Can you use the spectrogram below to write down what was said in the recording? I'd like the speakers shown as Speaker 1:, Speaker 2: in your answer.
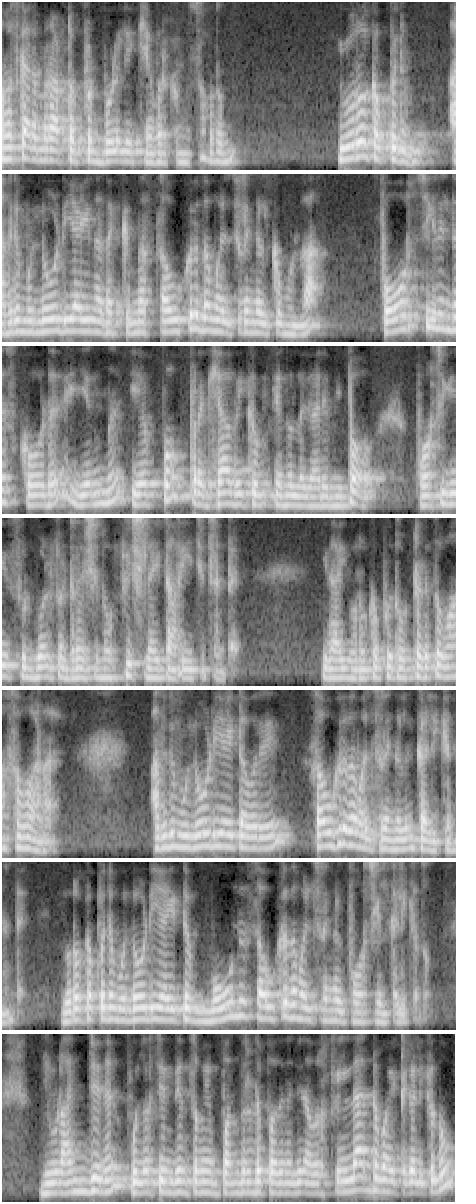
Speaker 1: നമസ്കാരം raft of ഫുട്ബോളിലേക്ക് അവർക്കും സ്വാഗതം. യൂറോ കപ്പിനും അതിനു മുന്നോടിയായി നടക്കുന്ന സൗഹൃദ മത്സരങ്ങൾക്കുമുള്ള പോർച്ചുഗലിന്റെ സ്കോഡ് എന്ന് എപ്പോൾ പ്രഖ്യാപിക്കും എന്നുള്ള കാര്യം ഇപ്പോൾ പോർച്ചുഗീസ് ഫുട്ബോൾ ഫെഡറേഷൻ ഒഫീഷ്യലായിട്ട് അറിയിച്ചിട്ടുണ്ട്. ഇതാ യൂറോ കപ്പ് തൊട്ടടുത്ത മാസമാണ്. അതിന് മുന്നോടിയായിട്ട് അവർ സൗഹൃദ മത്സരങ്ങളും കളിക്കുന്നുണ്ട്. യൂറോ കപ്പിന് മുന്നോടിയായിട്ട് മൂന്ന് സൗഹൃദ മത്സരങ്ങൾ പോർച്ചുഗൽ കളിക്കുന്നു. ജൂൺ അഞ്ചിന് പുലർച്ചെ ഇന്ത്യൻ സമയം പന്ത്രണ്ട് പതിനഞ്ചിന് അവർ ഫിൻലാൻഡുമായിട്ട് കളിക്കുന്നു.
